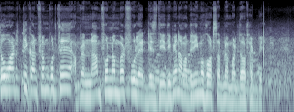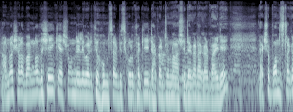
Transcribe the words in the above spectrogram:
তো অর্ডারটি কনফার্ম করতে আপনার নাম ফোন নাম্বার ফুল অ্যাড্রেস দিয়ে দিবেন। আমাদের ইমো হোয়াটসঅ্যাপ নাম্বার দেওয়া থাকবে। আমরা সারা বাংলাদেশেই ক্যাশ অন ডেলিভারিতে হোম সার্ভিস করে থাকি, ঢাকার জন্য আশি টাকা, ঢাকার বাইরে। একশো পঞ্চাশ টাকা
